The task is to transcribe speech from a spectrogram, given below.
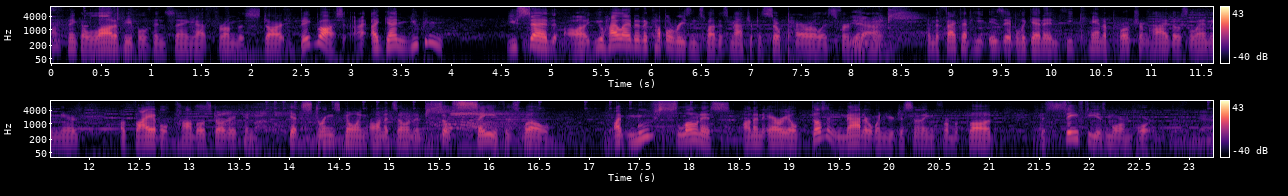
I think a lot of people have been saying that from the start. Big Boss, I, again, you can. You said uh, you highlighted a couple reasons why this matchup is so perilous for Yeah. Min, and the fact that he is able to get in, he can approach from high. Those landing nairs, a viable combo starter can get strings going on its own, and so safe as well. Uh, move slowness on an aerial doesn't matter when you're descending from above. The safety is more important. Yeah.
